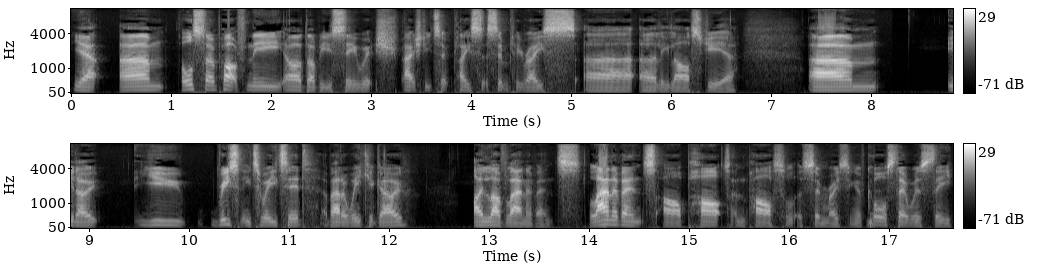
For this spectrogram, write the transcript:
Yeah. Um, also, apart from the RWC, which actually took place at Simply Race uh, early last year, um, you know, you recently tweeted about a week ago. I love LAN events. LAN events are part and parcel of sim racing. Of course, there was the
